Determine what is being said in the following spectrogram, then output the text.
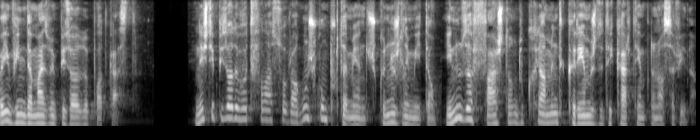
Bem-vindo a mais um episódio do podcast. Neste episódio eu vou-te falar sobre alguns comportamentos que nos limitam e nos afastam do que realmente queremos dedicar tempo na nossa vida.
